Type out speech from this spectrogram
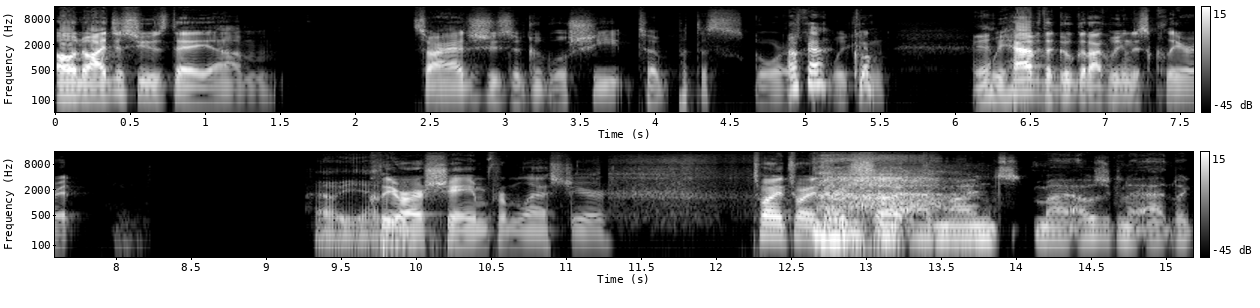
Oh no, I just used a um sorry, I just used a Google sheet to put the scores. Okay, but we cool. can Yeah. we have the Google Doc, we can just clear it. Oh yeah! clear dude. our shame from last year. 2023 I was sucked. add mine's my. I was gonna add like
